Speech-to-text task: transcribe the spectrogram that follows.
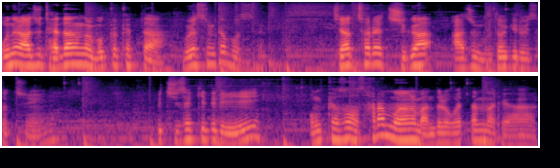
오늘 아주 대단한 걸 목격했다. 뭐였습니까, 보스? 지하철에 쥐가 아주 무더기로 있었지. 그 쥐새끼들이 엉켜서 사람 모양을 만들려고 했단 말이야.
